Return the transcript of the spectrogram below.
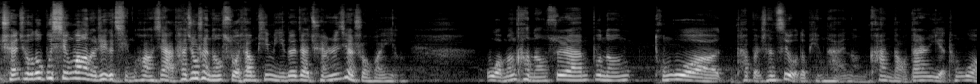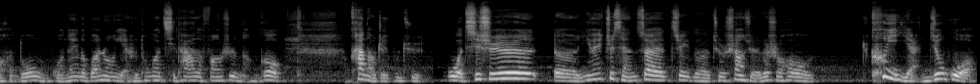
全球都不兴旺的这个情况下，它就是能所向披靡的在全世界受欢迎。我们可能虽然不能通过它本身自有的平台能看到，但是也通过很多我们国内的观众也是通过其他的方式能够看到这部剧。我其实呃，因为之前在这个就是上学的时候刻意研究过，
